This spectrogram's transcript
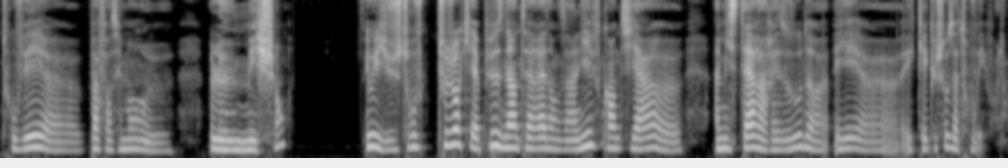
trouver euh, pas forcément euh, le méchant. oui, je trouve toujours qu'il y a plus d'intérêt dans un livre quand il y a euh, un mystère à résoudre et, et, quelque chose à trouver. Voilà.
